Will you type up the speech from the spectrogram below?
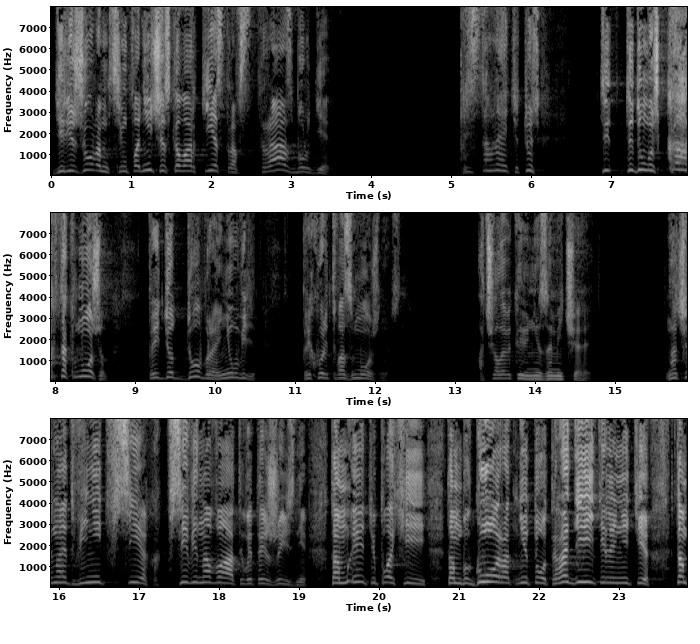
дирижером симфонического оркестра в Страсбурге. Представляете, то есть ты, ты думаешь, как так может? Придет доброе, не увидит. Приходит возможность, а человек ее не замечает начинает винить всех, все виноваты в этой жизни. Там эти плохие, там город не тот, родители не те, там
